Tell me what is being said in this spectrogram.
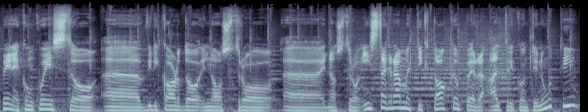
Bene, con questo uh, vi ricordo il nostro, uh, il nostro Instagram e TikTok per altri contenuti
